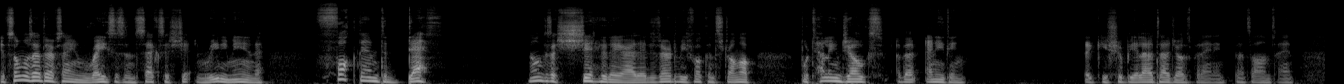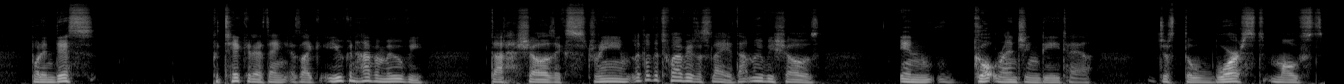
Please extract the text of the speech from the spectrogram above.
if someone's out there saying racist and sexist shit and really meaning it fuck them to death no one gives a shit who they are. They deserve to be fucking strung up. But telling jokes about anything, like you should be allowed to have jokes about anything. That's all I'm saying. But in this particular thing, is like you can have a movie that shows extreme. Look, at Twelve Years a Slave. That movie shows in gut wrenching detail just the worst, most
